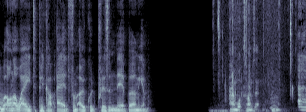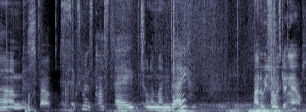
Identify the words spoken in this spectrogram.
and we're on our way to pick up Ed from Oakwood Prison near Birmingham. And what time's it? Um, it's about six minutes past eight on a Monday. And are we sure he's getting out?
